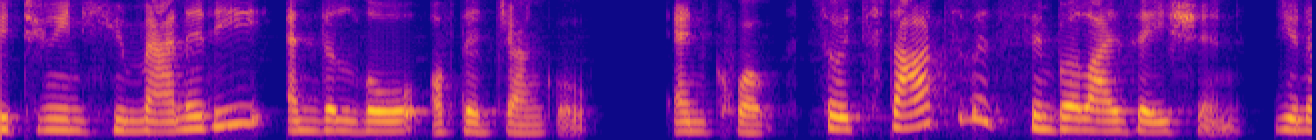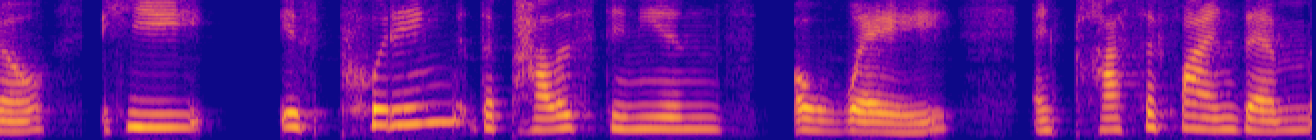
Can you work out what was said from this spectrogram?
between humanity and the law of the jungle. End quote. So it starts with symbolization. You know, he is putting the Palestinians away and classifying them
